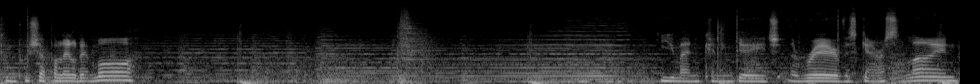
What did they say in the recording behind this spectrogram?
can push up a little bit more. You men can engage the rear of this garrison line.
